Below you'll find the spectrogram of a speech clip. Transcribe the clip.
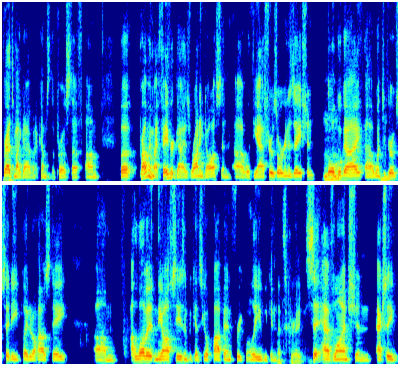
Brad's my guy when it comes to the pro stuff. Um, but probably my favorite guy is Ronnie Dawson uh, with the Astros organization. Mhm. Local guy, uh, went to Mhm. Grove City, played at Ohio State. Um, I love it in the off season because he'll pop in frequently. We can That's great. sit, have lunch, and actually,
